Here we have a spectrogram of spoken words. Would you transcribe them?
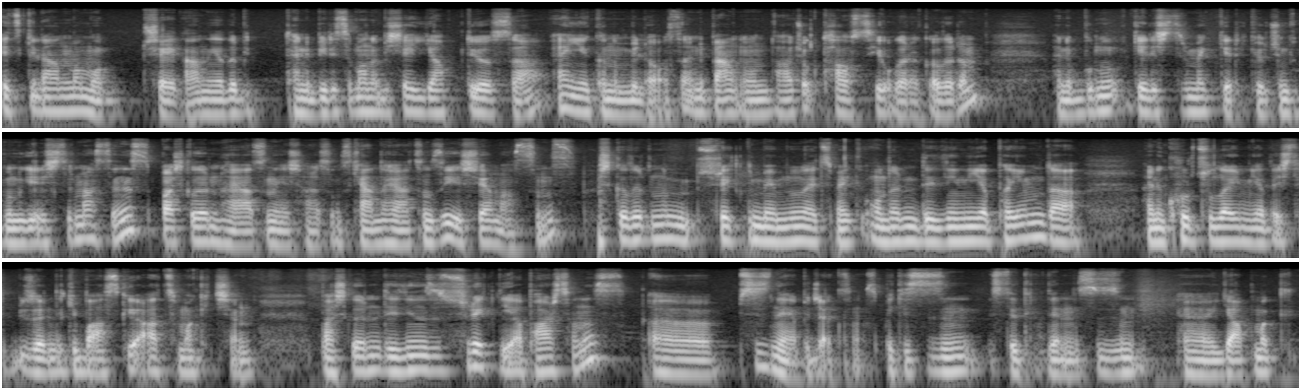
etkilenmem o şeyden ya da bir hani birisi bana bir şey yap diyorsa en yakınım bile olsa hani ben onu daha çok tavsiye olarak alırım. Hani bunu geliştirmek gerekiyor. Çünkü bunu geliştirmezseniz başkalarının hayatını yaşarsınız. Kendi hayatınızı yaşayamazsınız. Başkalarını sürekli memnun etmek, onların dediğini yapayım da hani kurtulayım ya da işte üzerindeki baskıyı atmak için başkalarının dediğinizi sürekli yaparsanız e, siz ne yapacaksınız? Peki sizin istedikleriniz, sizin e, yapmak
